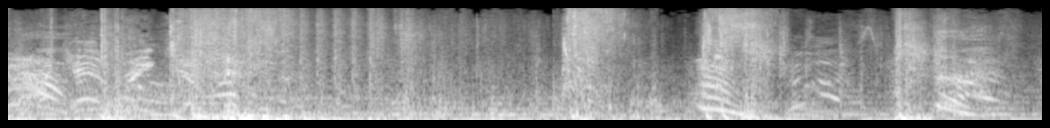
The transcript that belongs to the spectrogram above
I can't reach you!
